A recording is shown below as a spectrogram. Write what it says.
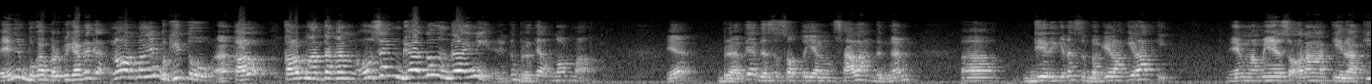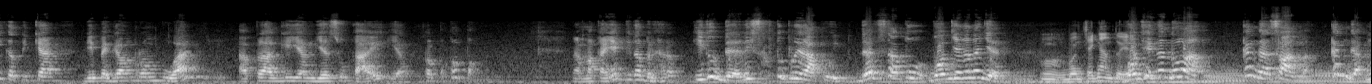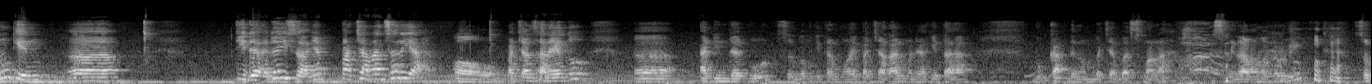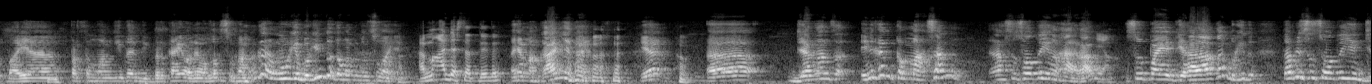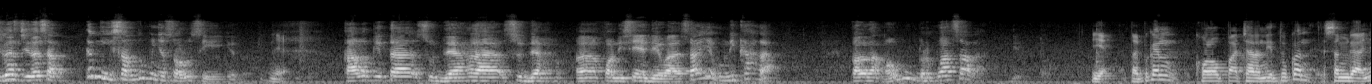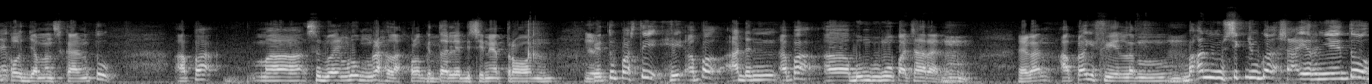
ini bukan berpikirnya normalnya begitu. Nah, kalau kalau mengatakan oh saya enggak tuh enggak ini itu berarti abnormal. Ya, berarti ada sesuatu yang salah dengan eh, diri kita sebagai laki-laki. Yang namanya seorang laki-laki ketika dipegang perempuan, apalagi yang dia sukai, ya kelepek-kelepek. Nah, makanya kita berharap itu dari satu perilaku itu, dari satu goncengan aja Hmm, boncengan tuh ya. boncengan doang kan nggak sama kan nggak mungkin eh, tidak ada istilahnya pacaran syariah Oh. pacaran syariah itu eh, adindaku sebelum kita mulai pacaran mari kita buka dengan membaca basmalah Bismillahirrahmanirrahim supaya pertemuan kita diberkahi oleh Allah Subhanahu wa taala. Mungkin begitu teman-teman semuanya. Emang ada Ustaz itu? Eh makanya kan, ya eh, jangan ini kan kemasan sesuatu yang haram Yang. supaya dihalalkan begitu. Tapi sesuatu yang jelas-jelas kan Islam tuh punya solusi gitu. Ya. Kalau kita sudah sudah eh, kondisinya dewasa ya menikahlah. Kalau nggak mau berpuasa lah. Gitu. Iya, tapi kan kalau pacaran itu kan seenggaknya kalau zaman sekarang tuh apa me- sebuah yang lumrah lah kalau kita lihat di sinetron Ya. itu pasti hi- apa ada apa eh, bumbu-bumbu pacaran Hmm. Ya kan apalagi film Hmm. bahkan musik juga syairnya itu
